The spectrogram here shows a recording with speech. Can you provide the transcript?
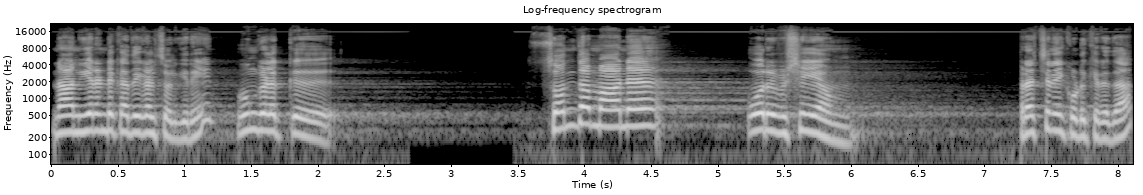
நான் இரண்டு கதைகள் சொல்கிறேன். உங்களுக்கு சொந்தமான ஒரு விஷயம் பிரச்சனை கொடுக்கிறதா?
